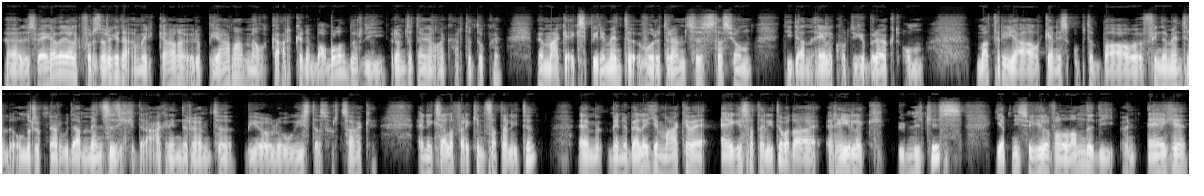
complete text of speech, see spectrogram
Uh, dus wij gaan er eigenlijk voor zorgen dat Amerikanen en Europeanen met elkaar kunnen babbelen door die ruimtetuigen aan elkaar te dokken. Wij maken experimenten voor het ruimtestation die dan eigenlijk worden gebruikt om materiaalkennis op te bouwen, fundamenteel onderzoek naar hoe dat mensen zich gedragen in de ruimte, biologisch, dat soort zaken. En ik zelf werk in satellieten. En binnen België maken wij eigen satellieten, wat redelijk uniek is. Je hebt niet zo heel veel landen die hun eigen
